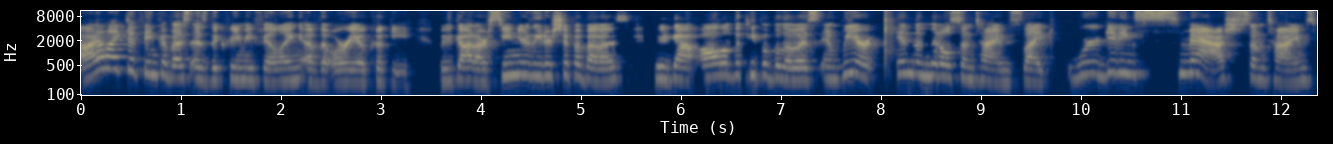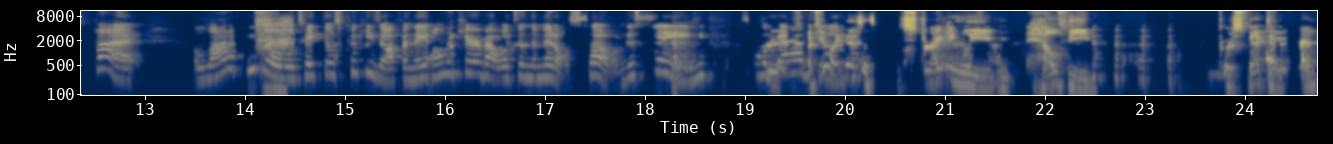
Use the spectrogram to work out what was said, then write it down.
I like to think of us as the creamy filling of the Oreo cookie. We've got our senior leadership above us, we've got all of the people below us, and we are in the middle sometimes. Like we're getting smashed sometimes, but a lot of people will take those cookies off and they only care about what's in the middle. So I'm just saying. I feel like that's a strikingly healthy perspective to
